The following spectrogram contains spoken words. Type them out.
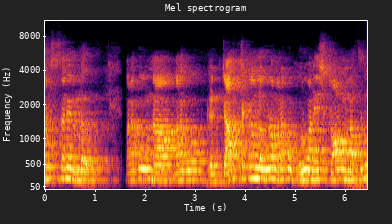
సక్సెస్ అనేది ఉండదు. మనకు నా మనకు జాతక చక్రంలో కూడా మనకు గురువు అనేది స్ట్రాంగ్ ఉన్నప్పుడు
